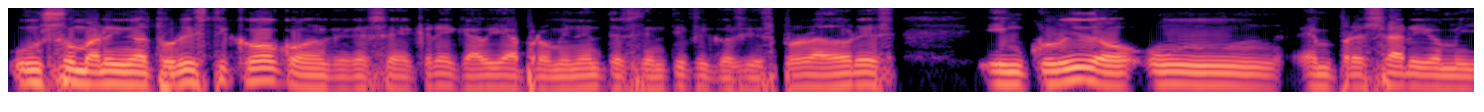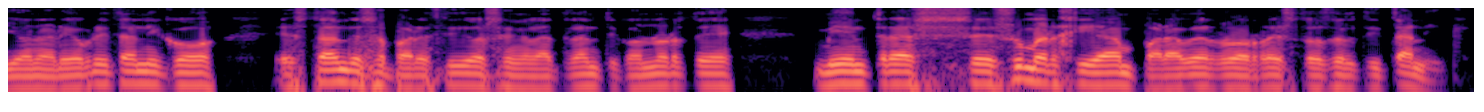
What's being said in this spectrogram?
un submarino turístico con el que se cree que había prominentes científicos y exploradores, incluido un empresario millonario británico, están desaparecidos en el Atlántico Norte mientras se sumergían para ver los restos del Titanic.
